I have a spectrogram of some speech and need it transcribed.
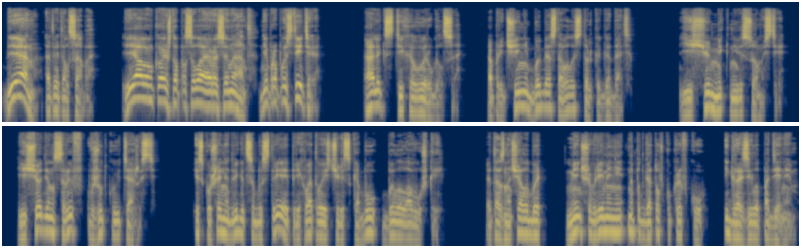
«Бьен», — ответил Саба. «Я вам кое-что посылаю, Росинант. Не пропустите». Алекс тихо выругался. О причине Бобби оставалось только гадать. Еще миг невесомости. Еще один срыв в жуткую тяжесть. Искушение двигаться быстрее, перехватываясь через скобу, было ловушкой. Это означало бы меньше времени на подготовку к рывку и грозило падением.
